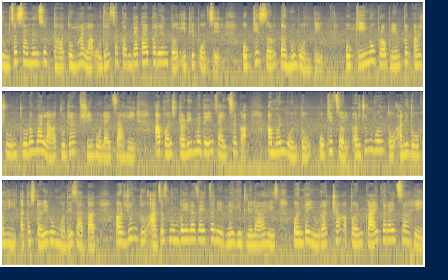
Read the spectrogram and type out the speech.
तुमचं सामानसुद्धा तुम्हाला उद्या संध्याकाळपर्यंत इथे पोचेल. ओके सर तनू बोलते. ओके नो प्रॉब्लेम पण अर्जुन थोडं मला तुझ्याशी बोलायचं आहे. आपण स्टडीमध्ये जायचं का? अमन बोलतो ओके चल. अर्जुन बोलतो आणि दोघंही आता स्टडी रूममध्ये जातात. अर्जुन तू आजच मुंबईला जायचा निर्णय घेतलेला आहेस पण त्या युवराजच्या आपण काय करायचं आहे?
